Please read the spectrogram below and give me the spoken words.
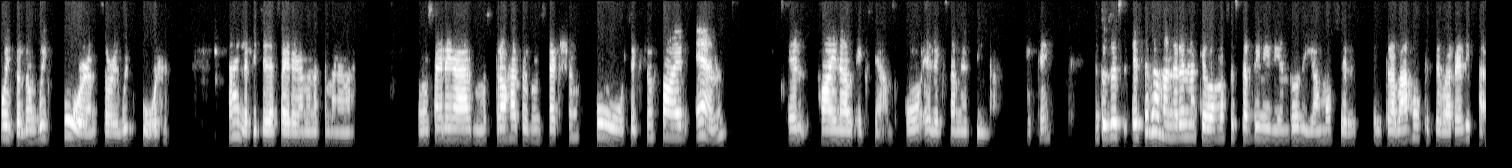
Wait, perdón, week four, I'm sorry, week four. Ay, la teacher ya está agregando una semana más. Vamos a agregar, vamos a trabajar, perdón, section four, section five and el final exam o el examen final, ¿ok? Entonces, esta es la manera en la que vamos a estar dividiendo, digamos, el, el trabajo que se va a realizar.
